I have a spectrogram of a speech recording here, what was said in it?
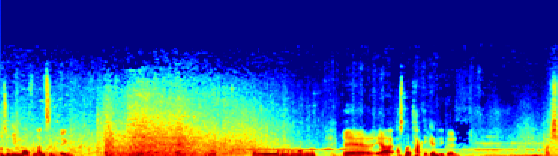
Ich versuche ihn mal auf Land zu bringen. Äh, ja, erstmal Taktik entwickeln. Aber ich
